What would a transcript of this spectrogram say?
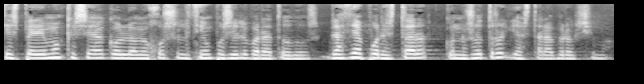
que esperemos que sea con la mejor solución posible para todos. Gracias por estar con nosotros y hasta la próxima.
